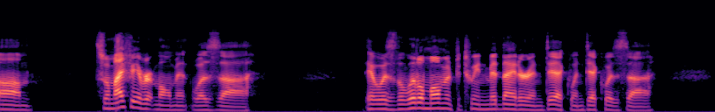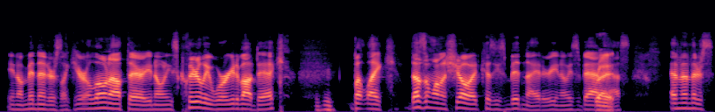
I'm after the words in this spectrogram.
Um, so my favorite moment was uh, it was the little moment between Midnighter and Dick when Dick was, uh, you know, Midnighter's like, "You're alone out there," you know, and he's clearly worried about Dick, Mhm. but like doesn't want to show it because he's Midnighter, you know, he's a badass. And then there's,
